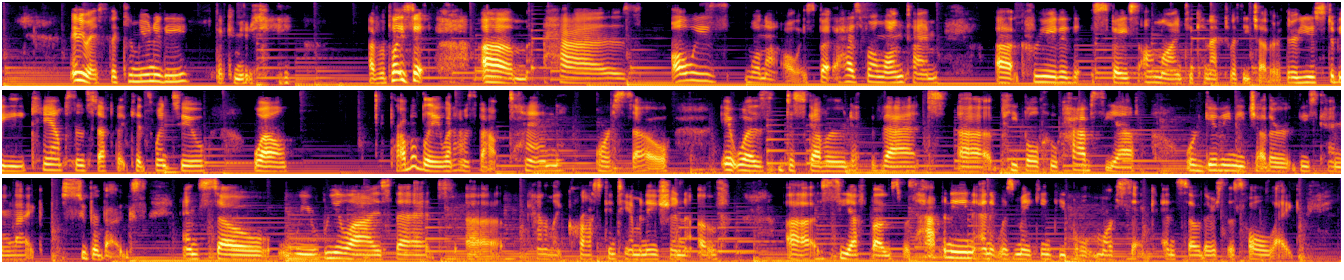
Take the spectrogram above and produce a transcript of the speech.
Anyways, the community, the community, I've replaced it, um, has always, well, not always, but has for a long time uh, created space online to connect with each other. There used to be camps and stuff that kids went to well, probably when I was about 10 or so, it was discovered that uh, people who have CF were giving each other these kind of like super bugs. And so we realized that uh, kind of like cross contamination of uh, CF bugs was happening and it was making people more sick. And so there's this whole like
